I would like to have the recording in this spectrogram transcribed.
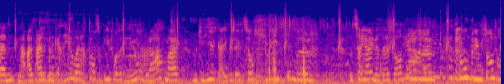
En ja, uiteindelijk ben ik echt heel erg trots op Yves. Ze was echt heel braaf, maar moet je hier kijken. Ze heeft zelfs zweet onder de... Dat zei jij net hè Stan, onder de frontriem zoveel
